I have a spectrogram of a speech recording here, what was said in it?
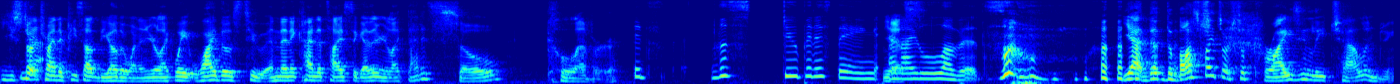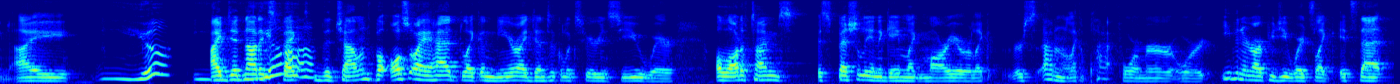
you start Yeah. trying to piece out the other one, and you're like, wait, why those two? And then it kind of ties together, and you're like, that is so clever. It's the stupidest thing, and I love it so yeah, the, the boss fights are surprisingly challenging. I yeah. I did not Yeah. expect the challenge, but also I had like a near identical experience to you where a lot of times, especially in a game like Mario or like or I don't know, like a platformer or even an RPG where it's like it's that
